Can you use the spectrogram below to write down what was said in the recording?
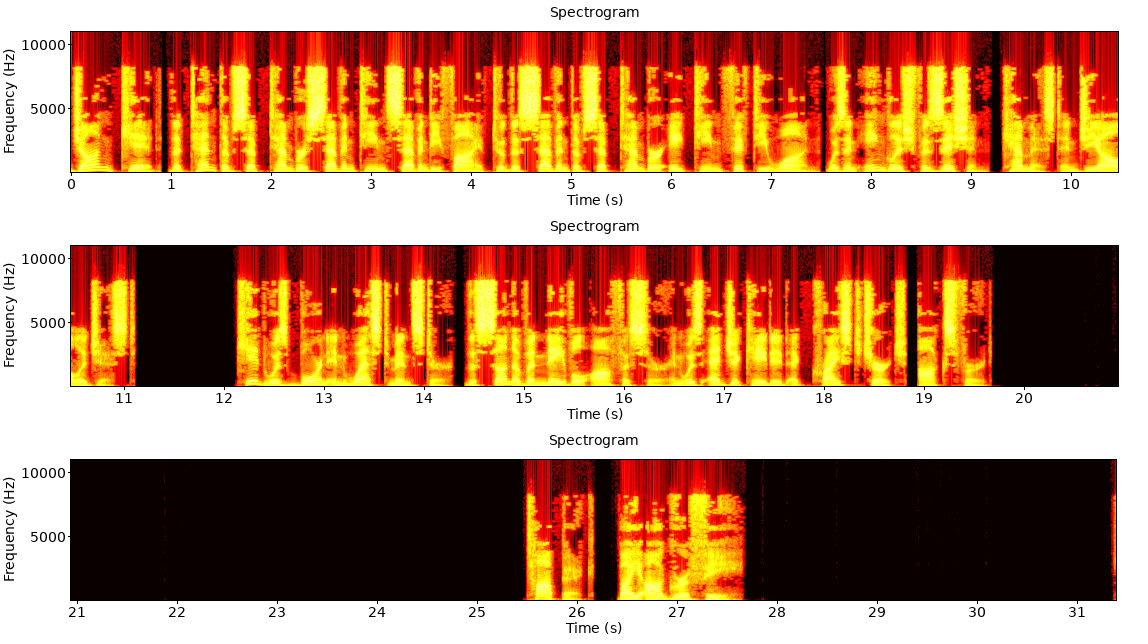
John Kidd, the 10th of September 1775 to the 7th of September 1851, was an English physician, chemist and geologist. Kidd was born in Westminster, the son of a naval officer and was educated at Christ Church, Oxford. Biography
